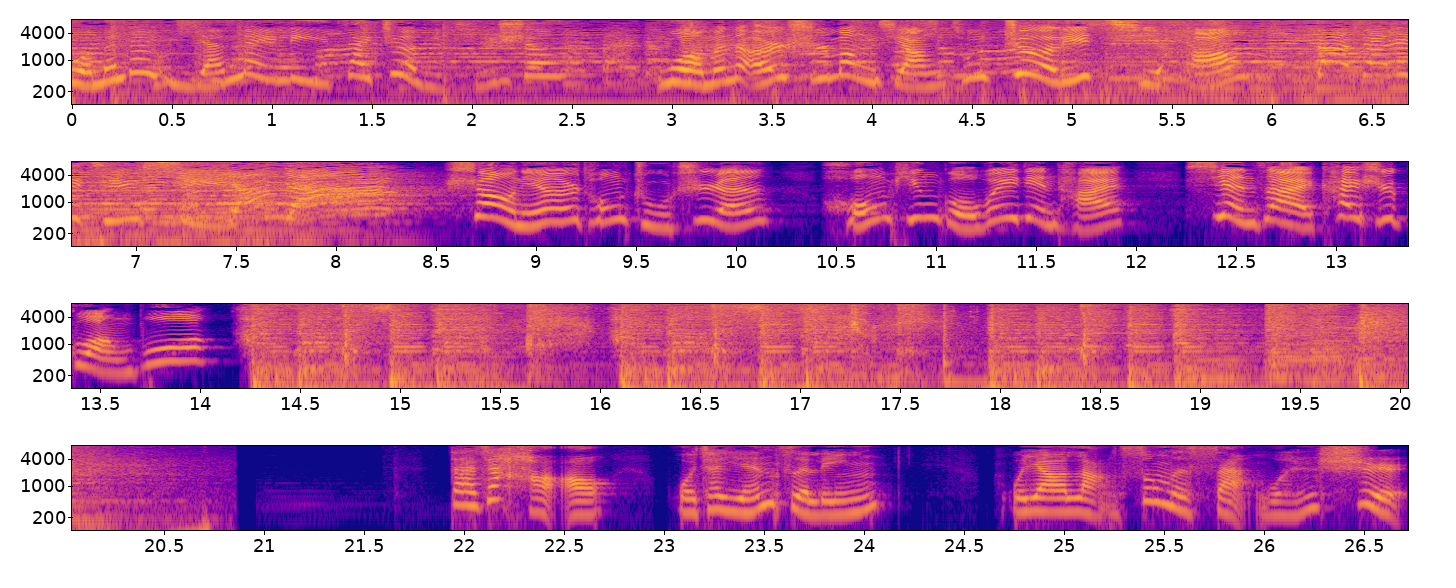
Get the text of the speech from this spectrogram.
我们的语言魅力在这里提升，我们的儿时梦想从这里起航。大家一起喜羊羊。少年儿童主持人，红苹果微电台现在开始广播。大家好，我叫严子玲，我要朗诵的散文是《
